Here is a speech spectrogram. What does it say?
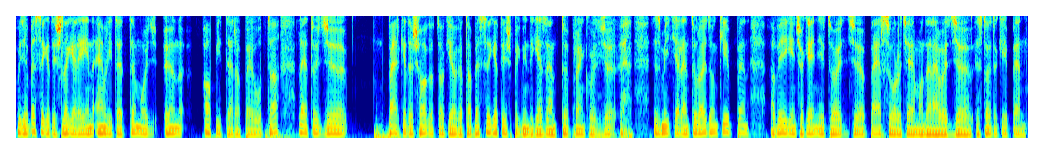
Ugye a beszélgetés legelején említettem, hogy ön apiterapeuta. Lehet, hogy pár kedves hallgató, aki hallgatta a beszélgetést, még mindig ezen töprenk, hogy ez mit jelent tulajdonképpen. A végén csak ennyit, hogy pár szóval, hogyha elmondaná, hogy ez tulajdonképpen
